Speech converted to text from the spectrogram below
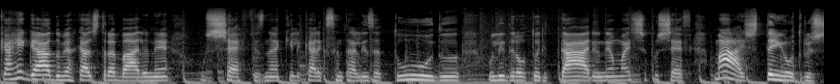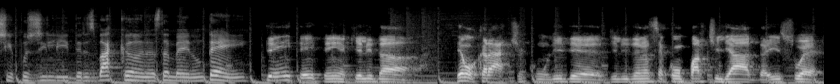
carregado o mercado de trabalho, né? Os chefes, né? Aquele cara que centraliza tudo, o líder autoritário, né? Mais tipo chefe. Mas tem outros tipos de líderes bacanas também, não tem? Tem, tem, tem. Aquele da democrático, um líder de liderança compartilhada, isso é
